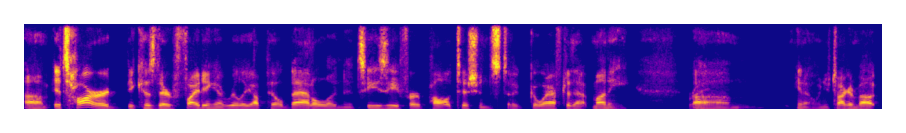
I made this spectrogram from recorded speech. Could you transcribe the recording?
um, it's hard because they're fighting a really uphill battle, and it's easy for politicians to go after that money. Right. Um, you know, when you're talking about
